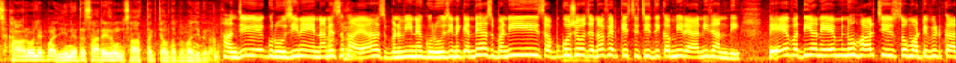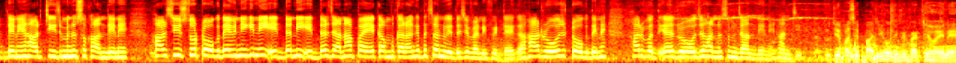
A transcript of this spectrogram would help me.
ਸਿਖਾਉਣ ਵਾਲੇ ਭਾਜੀ ਨੇ ਤੇ ਸਾਰੇ ਹੁਣ ਸਾਥ ਤੱਕ ਚੱਲਦਾ ਪਿਆ ਭਾਜੀ ਦੇ ਨਾਲ। ਹਾਂਜੀ ਇਹ ਗੁਰੂ ਜੀ ਨੇ ਇਹਨਾਂ ਨੇ ਸਿਖਾਇਆ ਹਸਬੰਡ ਵੀ ਨੇ ਗੁਰੂ ਜੀ ਨੇ। ਕਹਿੰਦੇ ਹਸਬੰਡ ਹੀ ਸਭ ਕੁਝ ਹੋ ਜਾਣਾ ਫਿਰ ਕਿਸੇ ਚੀਜ਼ ਦੀ ਕਮੀ ਰਹਿ ਨਹੀਂ ਜਾਂਦੀ। ਤੇ ਇਹ ਵਧੀਆ ਨੇ ਇਹ ਮੈਨੂੰ ਹਰ ਚੀਜ਼ ਤੋਂ ਮੋਟੀਵੇਟ ਕਰਦੇ ਨੇ ਹਰ ਚੀਜ਼ ਮੈਨੂੰ ਸਿਖਾਉਂਦੇ ਨੇ। ਹਰ ਚੀਜ਼ ਤੋਂ ਟੋਕਦੇ ਵੀ ਨਹੀਂ ਕਿ ਨਹੀਂ ਇੱਧਰ ਨਹੀਂ ਇੱਧਰ ਜਾਣਾ ਆਪਾਂ ਇਹ ਕੰਮ ਕਰਾਂਗੇ ਤਾਂ ਸਾਨੂੰ ਇਹਦੇ 'ਚ ਬੈਨੀਫਿਟ ਹੈਗਾ। ਹਰ ਰੋਜ਼ ਟੋਕਦੇ ਨੇ ਹਰ ਵਧੀਆ ਰੋਜ਼ ਸਾਨੂੰ ਸਮਝਾਉਂਦੇ ਨੇ ਹਾਂਜੀ। ਤੇ ਦੂਜੇ ਪਾਸੇ ਭਾਜੀ ਹੋਣੀ ਵੀ ਬੈਠੇ ਹੋਏ ਨੇ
